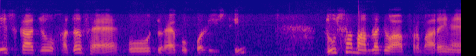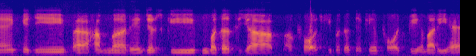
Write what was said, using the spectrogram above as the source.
इसका जो हदफ है वो जो है वो पुलिस थी। दूसरा मामला जो आप फरमा रहे हैं कि जी हम रेंजर्स की मदद या फौज की मदद देखें फौज भी हमारी है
